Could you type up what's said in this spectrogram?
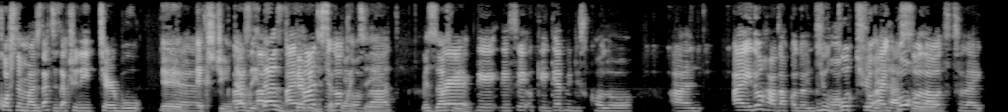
customers, that is actually terrible um, Yeah. exchange. That's I've- it. That's I very had a lot of disappointing. that. where Exactly. they, they say, okay, get me this color, and I don't have that color in You stock. go through so I go hassle. all out to like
